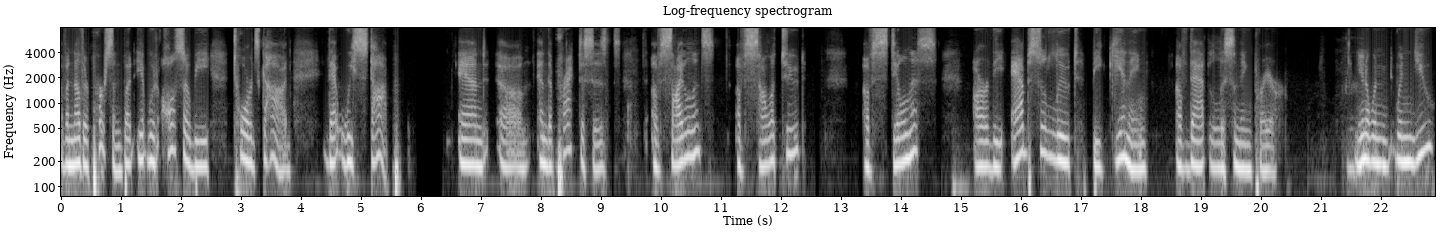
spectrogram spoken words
of another person but it would also be towards god that we stop and um, and the practices of silence, of solitude, of stillness are the absolute beginning of that listening prayer. You know, when when you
